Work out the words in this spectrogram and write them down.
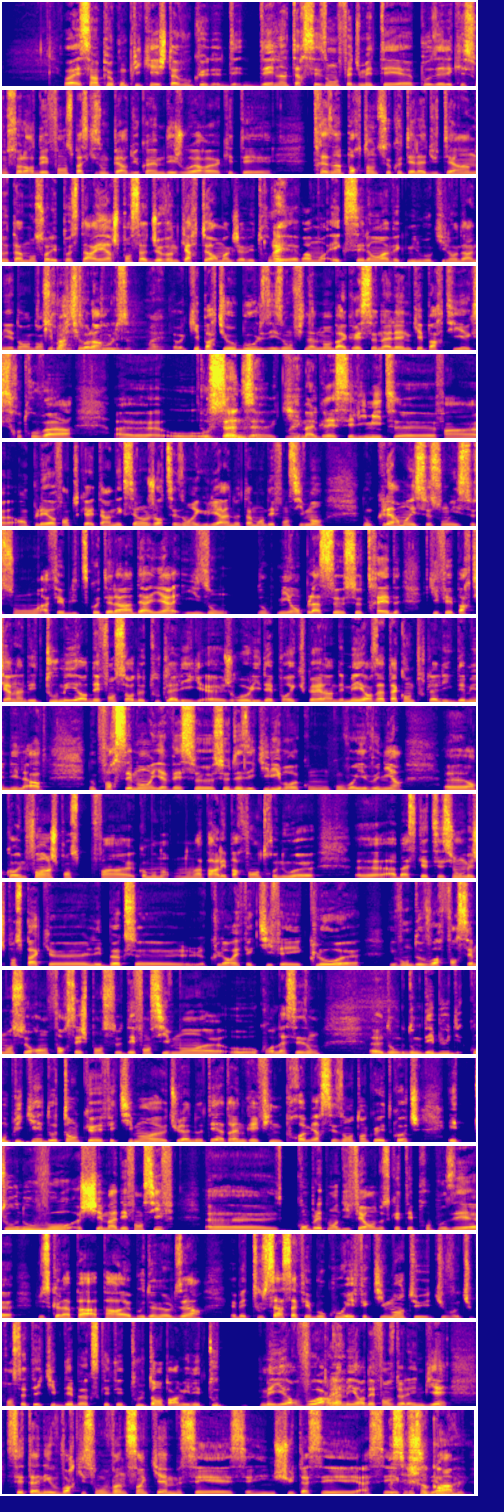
Ouais, c'est un peu compliqué. Je t'avoue que dès l'intersaison, en fait, je m'étais euh, posé des questions sur leur défense parce qu'ils ont perdu quand même des joueurs euh, qui étaient très importants de ce côté-là du terrain, notamment sur les postes arrière. Je pense à Jovan Carter, moi que j'avais trouvé vraiment excellent avec Milwaukee l'an dernier dans, dans qui ce registre-là. Ouais. Euh, qui est parti aux Bulls. Ils ont finalement bah, Grayson Allen qui est parti et qui se retrouve à, euh, aux, aux, Suns, Suns qui ouais. malgré ses limites, enfin en playoff en tout cas, était un excellent joueur de saison régulière et notamment défensivement. Donc clairement, ils se sont, ils se sont affaiblis de ce côté-là. Derrière, ils ont donc mis en place ce, trade qui fait partir l'un des tout meilleurs défenseurs de toute la ligue, euh, Holiday, pour récupérer l'un des meilleurs attaquants de toute la ligue, Damien Lillard. Donc forcément, il y avait ce, déséquilibre qu'on qu voyait venir. Euh, encore une fois, hein, je pense, enfin, comme on, en a parlé parfois entre nous euh, euh, à basket session, mais je pense pas que les Bucks, que leur effectif est clos, ils vont devoir forcément se renforcer, je pense, défensivement au, cours de la saison. donc, donc début compliqué, d'autant que effectivement, tu l'as noté, Adrian Griffin première saison en tant que head coach et tout nouveau schéma défensif. Complètement différent de ce qui était proposé jusque-là par, par Budenholzer, et ben tout ça, ça fait beaucoup. Et effectivement, tu, tu, tu prends cette équipe des Bucks qui était tout le temps parmi les toutes meilleures, voire ouais. la meilleure défense de la NBA. Cette année, voir qu'ils sont 25e, c'est une chute assez, assez, assez considérable.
